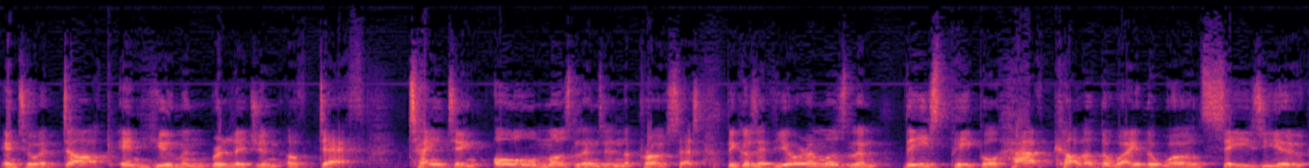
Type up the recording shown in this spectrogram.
into a dark, inhuman religion of death, tainting all Muslims in the process. Because if you're a Muslim, these people have coloured the way the world sees you,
